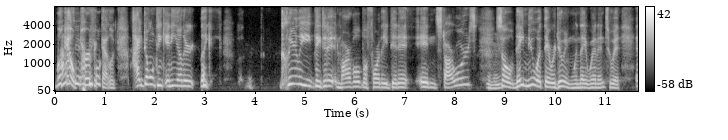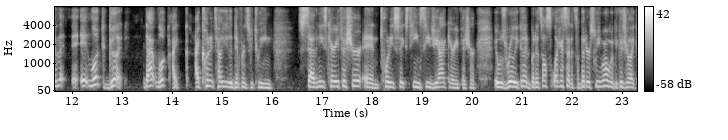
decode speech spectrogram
Look how perfect people- that looked. I don't think any other like clearly they did it in Marvel before they did it in Star Wars. Mhm. So they knew what they were doing when they went into it, and it looked good. That looked I I couldn't tell you the difference between 70s Carrie Fisher and 2016 CGI Carrie Fisher. It was really good, but it's also like I said, it's a bittersweet moment because you're like,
